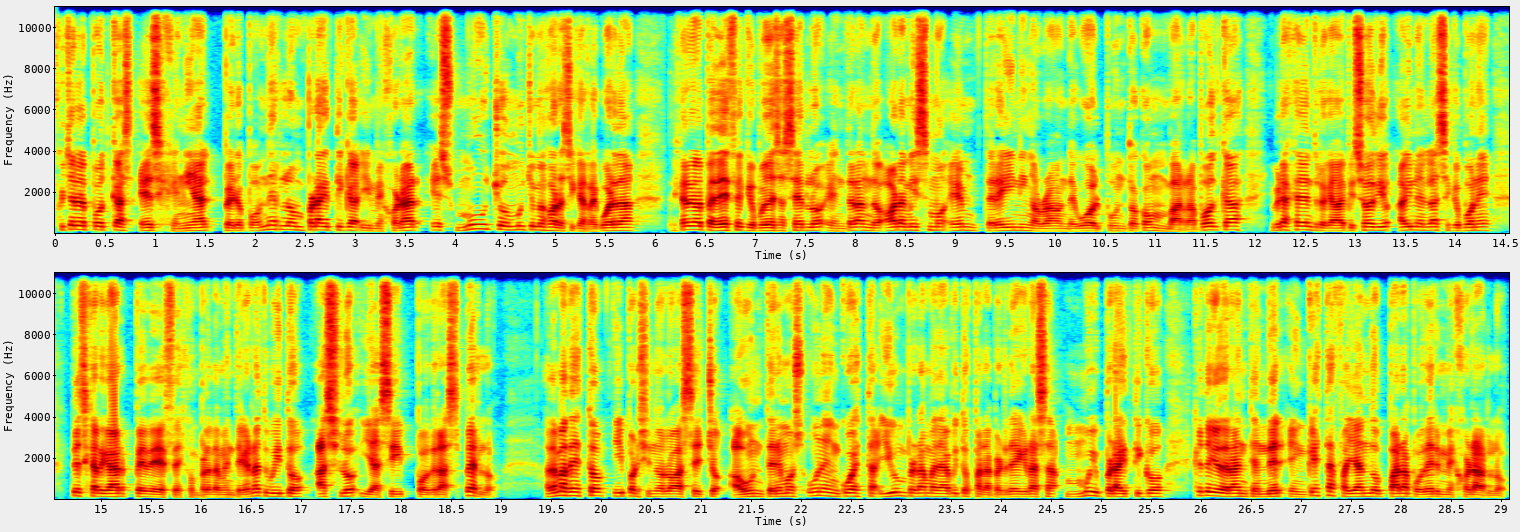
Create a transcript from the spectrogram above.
Escuchar el podcast es genial, pero ponerlo en práctica y mejorar es mucho, mucho mejor. Así que recuerda, descarga el PDF que puedes hacerlo entrando ahora mismo en trainingaroundtheworld.com barra podcast y verás que dentro de cada episodio hay un enlace que pone descargar PDF. Es completamente gratuito, hazlo y así podrás verlo. Además de esto, y por si no lo has hecho aún, tenemos una encuesta y un programa de hábitos para perder grasa muy práctico que te ayudará a entender en qué estás fallando para poder mejorarlo.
